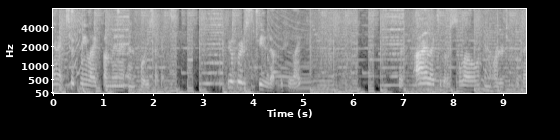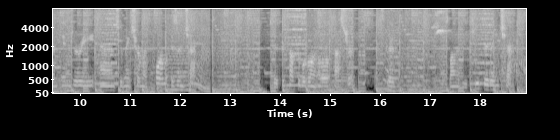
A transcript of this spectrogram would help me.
And it took me like a minute and 40 seconds. Feel free to speed it up if you like. But I like to go slow in order to prevent injury and to make sure my form is in check. So if you're comfortable going a little faster, that's good. As long as you keep it in check.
